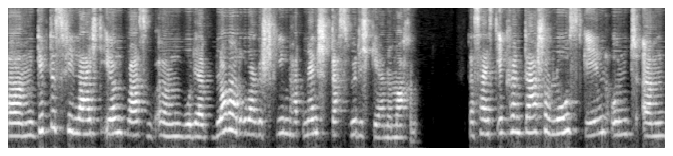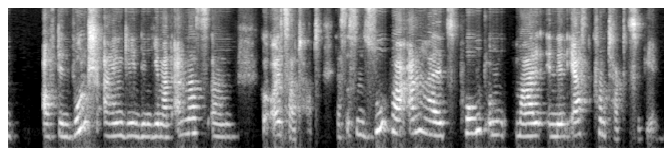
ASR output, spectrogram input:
Ähm, gibt es vielleicht irgendwas, ähm, wo der Blogger darüber geschrieben hat, Mensch, das würde ich gerne machen. Das heißt, ihr könnt da schon losgehen und ähm, auf den Wunsch eingehen, den jemand anders ähm, geäußert hat. Das ist ein super Anhaltspunkt, um mal in den Erstkontakt zu gehen.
